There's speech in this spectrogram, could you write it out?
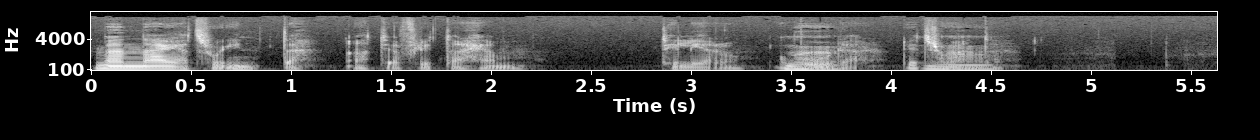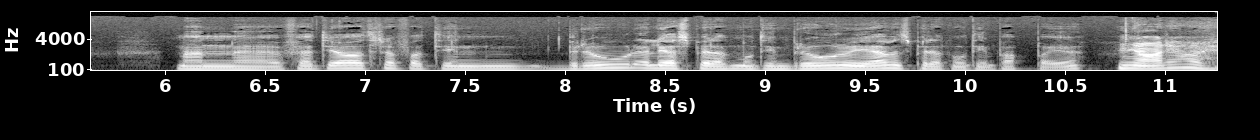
men nej, jag tror inte att jag flyttar hem till Lerum och Nej. bor där. Det tror jag Nej. inte. Men eh, för att jag har träffat din bror, eller jag har spelat mot din bror och jag har även spelat mot din pappa ju. Ja, det har du.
